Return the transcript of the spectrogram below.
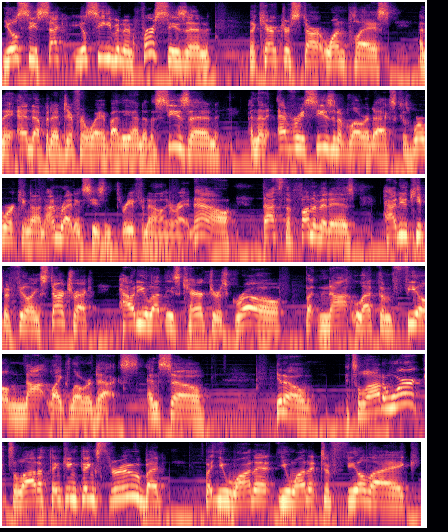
you'll see sec- you'll see even in first season the characters start one place and they end up in a different way by the end of the season. And then every season of Lower Decks, because we're working on, I'm writing season three finale right now. That's the fun of it is how do you keep it feeling Star Trek? How do you let these characters grow, but not let them feel not like Lower Decks? And so, you know, it's a lot of work. It's a lot of thinking things through, but but you want it to feel like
